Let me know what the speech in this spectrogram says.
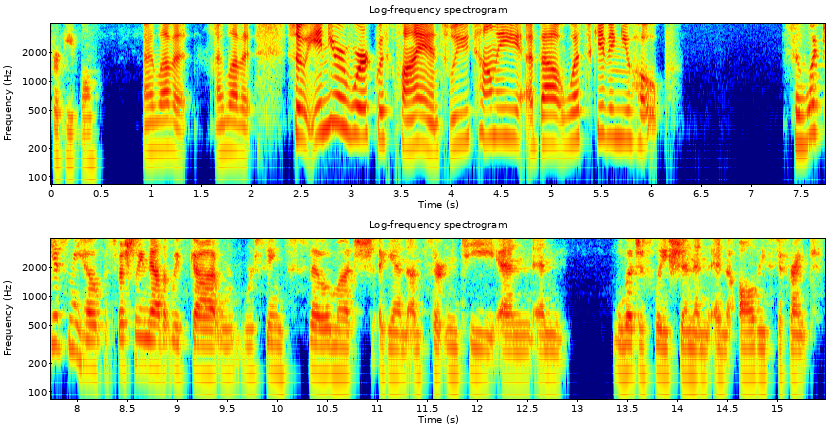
for people. I love it. I love it. So in your work with clients, will you tell me about what's giving you hope? So what gives me hope, especially now that we've got we're, we're seeing so much again uncertainty and and legislation and and all these different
